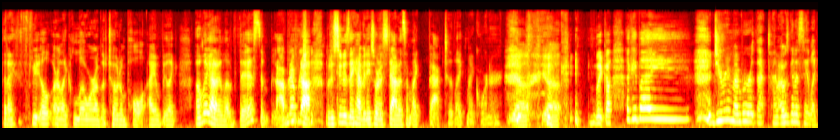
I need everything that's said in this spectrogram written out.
that I feel are like lower on the totem pole, I'll be like, oh my god, I love this and blah blah blah. but as soon as they have any sort of status, I'm like back to like my corner. yeah, yeah. like, uh, okay, bye. Do you remember at that time? I was gonna say like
